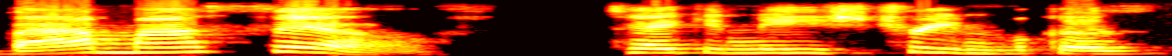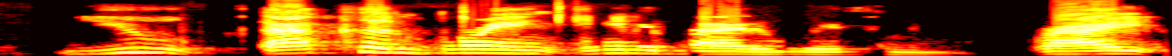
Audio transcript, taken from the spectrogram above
by myself taking these treatments because you I couldn't bring anybody with me, right?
